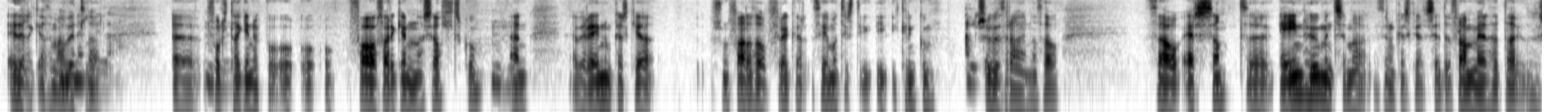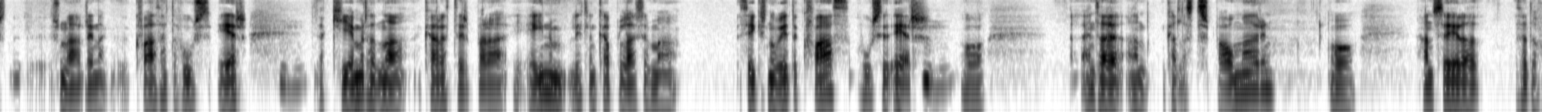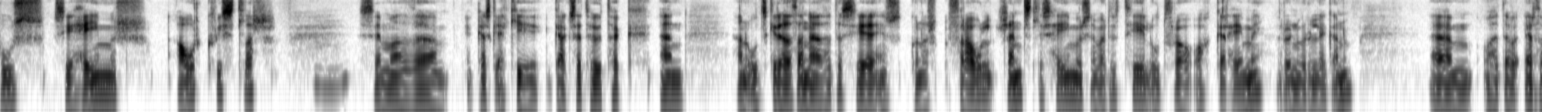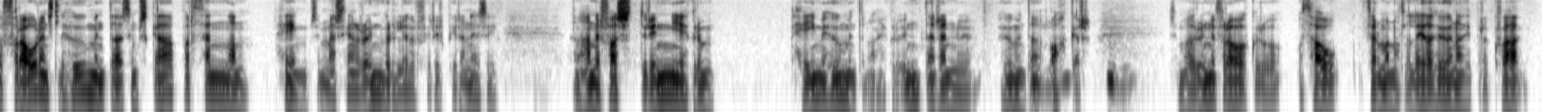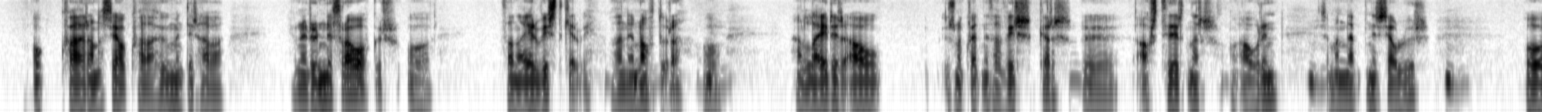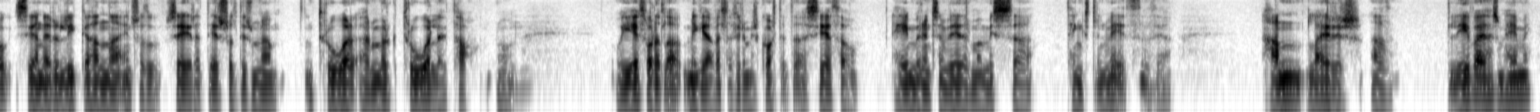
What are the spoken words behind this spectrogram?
eðilegja þegar maður vill að uh, fólk -hmm. takin upp og, og, og, og fá að fara í genuna sjálf sko, mm -hmm. en ef við reynum kannski að fara þá frekar thematist í, í, í kringum söguþráðina þá þá er samt uh, ein hugmynd sem að, þurfum kannski að setja fram með þetta, svona reyna hvað þetta hús er mm -hmm. það kemur þarna karakter bara í einum litlum kapla sem að þykist nú vita hvað húsið er mm -hmm. og en það hann kallast spámaðurinn og hann segir að þetta hús sé heimur árkvíslar mm -hmm. sem að um, kannski ekki gagsett hugtak en hann útskriða þannig að þetta sé eins konar frárenslis heimur sem verður til út frá okkar heimi, raunveruleikanum um, og þetta er þá frárensli hugmynda sem skapar þennan heim sem er síðan raunverulegur fyrir Piranesi. Þannig að hann er fastur inn í einhverjum heimi hugmyndana, einhverju undanrennu hugmynda mm -hmm. okkar mm -hmm. sem hafa runnið frá okkur og, og þá fer maður náttúrulega leiða hugan að því bara hvað og hvað er hann að sjá, hvaða hugmyndir hafa runnið frá okkur og þannig er vistkerfi og þannig er náttúra og mm. hann lærir á svona hvernig það virkar uh, ástíðirnar og árin mm. sem hann nefnir sjálfur mm. og síðan eru líka þannig eins og þú segir að þetta er svolítið svona trúar, er mörg trúarleg tákn og, og ég fór alltaf mikið að velta fyrir mér hvort þetta að sé þá heimurinn sem við erum að missa tengslinn við því að hann lærir að lifa í þessum heimi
